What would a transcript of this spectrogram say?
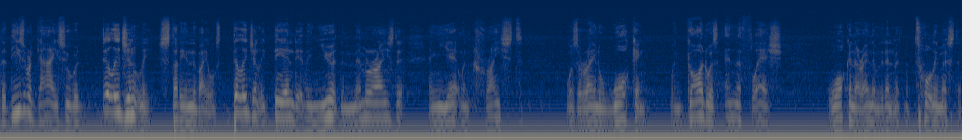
That these were guys who were diligently studying the Bibles, diligently, day in, day They knew it, they memorized it, and yet when Christ was around walking, God was in the flesh, walking around them, they didn't, they totally missed it.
